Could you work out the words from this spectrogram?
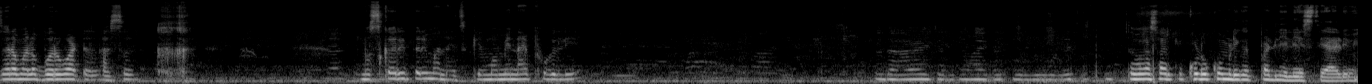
जरा मला बरं वाटेल असं. मुस्करी तरी म्हणायचं की मम्मी नाही फुगली. बघा सारखी खुडू कोंबडीगत पडलेली असते आडवी.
